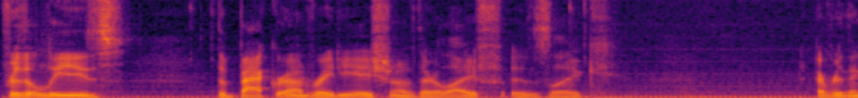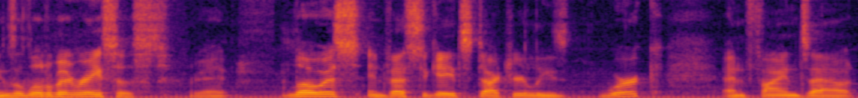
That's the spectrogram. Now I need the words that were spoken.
for the Lees, the background radiation of their life is like everything's a little bit racist, right? Lois investigates Dr. Lee's work and finds out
